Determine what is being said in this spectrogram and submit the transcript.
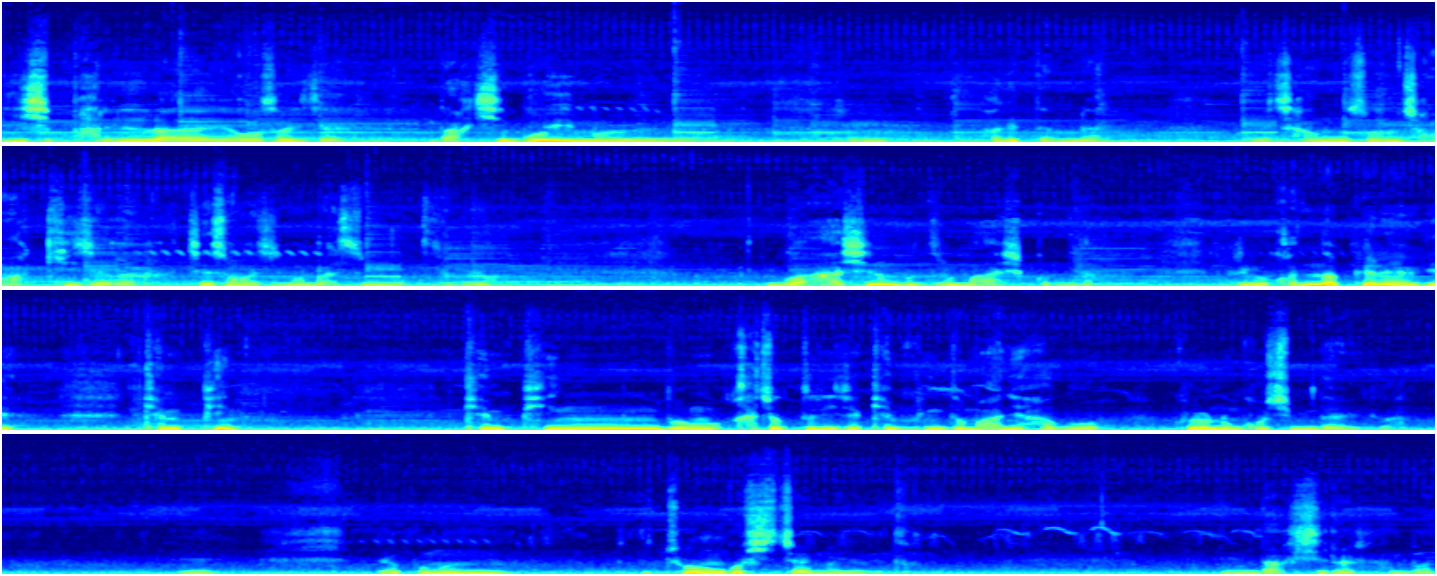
28일 날 여기서 이제 낚시 모임을 좀 하기 때문에 이 장소는 정확히 제가 죄송하지만 말씀 못 드리고요. 뭐 아시는 분들은 뭐 아실 겁니다. 그리고 건너편에 여기 캠핑, 캠핑도 뭐 가족들이 이제 캠핑도 많이 하고 그러는 곳입니다 여기가. 예, 여기 보면 좋은 곳이죠, 뭐 여기도. 이 낚시를 한번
